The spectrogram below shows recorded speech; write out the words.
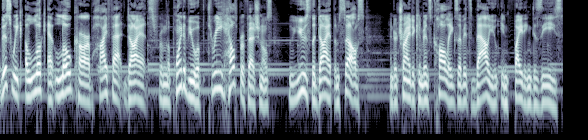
This week, a look at low carb, high fat diets from the point of view of three health professionals who use the diet themselves and are trying to convince colleagues of its value in fighting disease.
